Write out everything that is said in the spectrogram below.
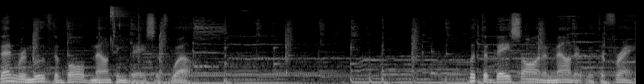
Then remove the bulb mounting base as well. Put the base on and mount it with the frame.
